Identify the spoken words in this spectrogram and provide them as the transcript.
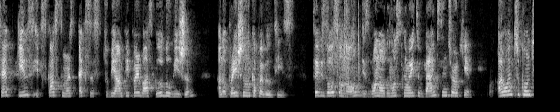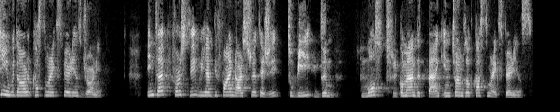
TEB gives its customers access to BNP Paribas' global vision and operational capabilities. TEB is also known as one of the most innovative banks in Turkey. I want to continue with our customer experience journey. In TEB, firstly, we have defined our strategy to be the most recommended bank in terms of customer experience.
